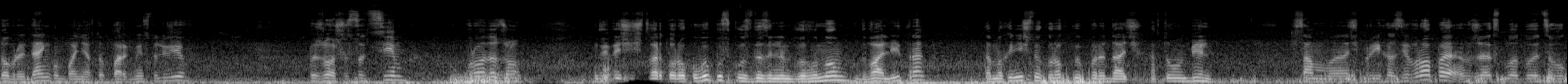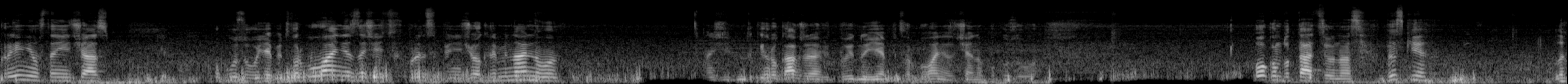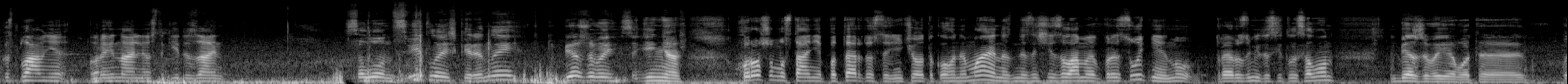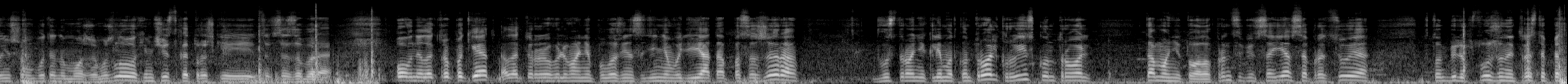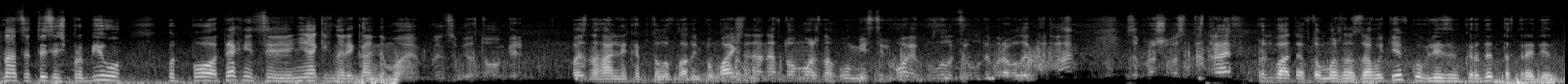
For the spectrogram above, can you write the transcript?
Добрий день, компанія Автопарк місто Львів. Peugeot 607 у продажу 2004 року випуску з дизельним двигуном 2 літра та механічною коробкою передач. Автомобіль сам значить, приїхав з Європи, вже експлуатується в Україні останній час. По кузову є підфарбування, значить, в принципі нічого кримінального. Значить, на таких роках вже відповідно є підфарбування, звичайно, по кузову. По комплектації у нас диски легкосплавні, оригінальний ось такий дизайн. Салон світлий, шкіряний, тобто бежевий, сидіння в хорошому стані, потертості, нічого такого немає, незначні залами присутні. Ну, треба розуміти, світлий салон бежевий є, от, е, по-іншому бути не може. Можливо, хімчистка трошки це все забере. Повний електропакет, електрорегулювання положення сидіння водія та пасажира, двосторонній клімат-контроль, круїз-контроль та магнітола. В принципі, все є, все працює. Автомобіль обслужений, 315 тисяч пробігу. По, техніці ніяких нарікань немає. В принципі, автомобіль без нагальних капіталовкладень. Побачити дане авто можна у місті Львові по вулиці Володимира Великого 2. Запрошую вас на тест-драйв. Придбати авто можна за готівку, в лізинг кредит та в трейдинг.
